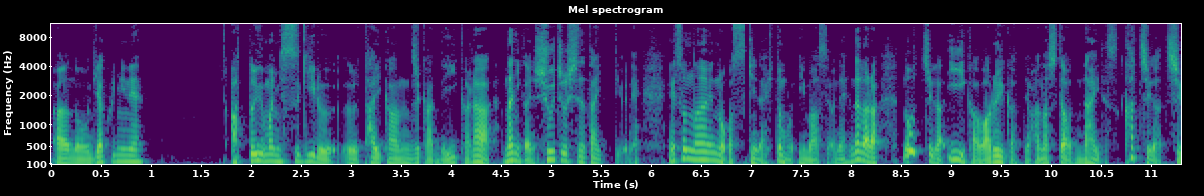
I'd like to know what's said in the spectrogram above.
あの、逆にね、あっという間に過ぎる体感時間でいいから、何かに集中してたいっていうね、そんなのが好きな人もいますよね。だから、どっちがいいか悪いかっていう話ではないです。価値が違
